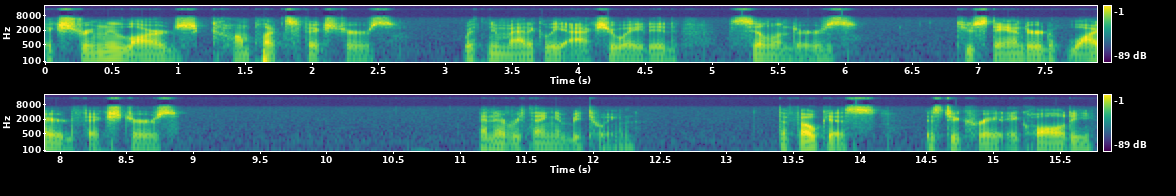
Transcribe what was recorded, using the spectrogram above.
extremely large complex fixtures with pneumatically actuated cylinders to standard wired fixtures and everything in between. The focus is to create a quality,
